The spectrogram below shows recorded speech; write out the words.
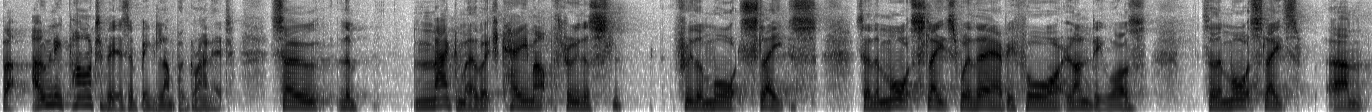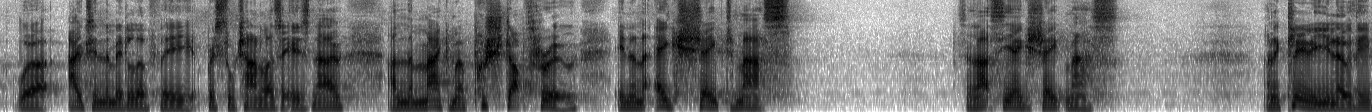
but only part of it is a big lump of granite. So the magma which came up through the, through the Morte slates, so the Morte slates were there before Lundy was, so the Morte slates um, were out in the middle of the Bristol Channel as it is now, and the magma pushed up through in an egg-shaped mass. So that's the egg-shaped mass. And it, clearly you know the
